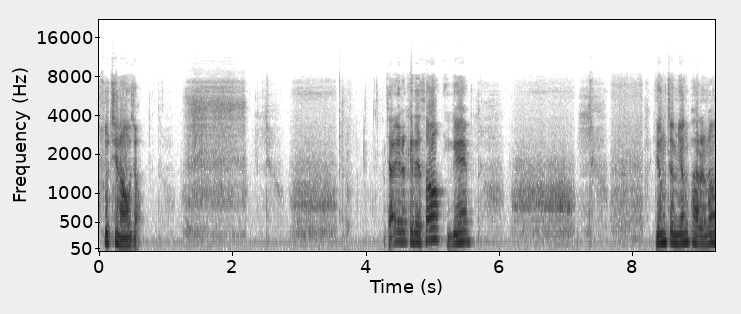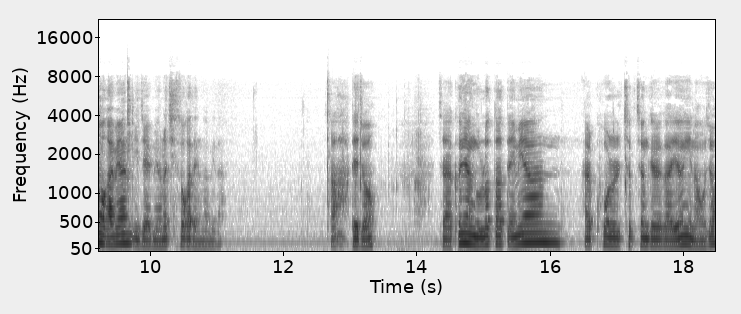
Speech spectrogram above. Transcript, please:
수치 나오죠? 자, 이렇게 돼서 이게 0.08을 넘어가면 이제 면허 취소가 되는 겁니다. 아, 되죠? 자, 그냥 눌렀다 떼면 알코올 측정 결과 0이 나오죠?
